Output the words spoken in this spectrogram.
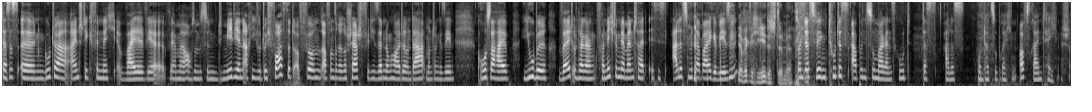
Das ist äh, ein guter Einstieg, finde ich, weil wir, wir haben ja auch so ein bisschen die Medienarchive durchforstet auf, für uns, auf unsere Recherche für die Sendung heute und da hat man schon gesehen, großer Hype, Jubel, Weltuntergang, Vernichtung der Menschheit, es ist alles mit dabei gewesen Ja, wirklich jede Stimme. und deswegen tut es ab und zu mal ganz gut, das alles runterzubrechen aufs rein technische.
